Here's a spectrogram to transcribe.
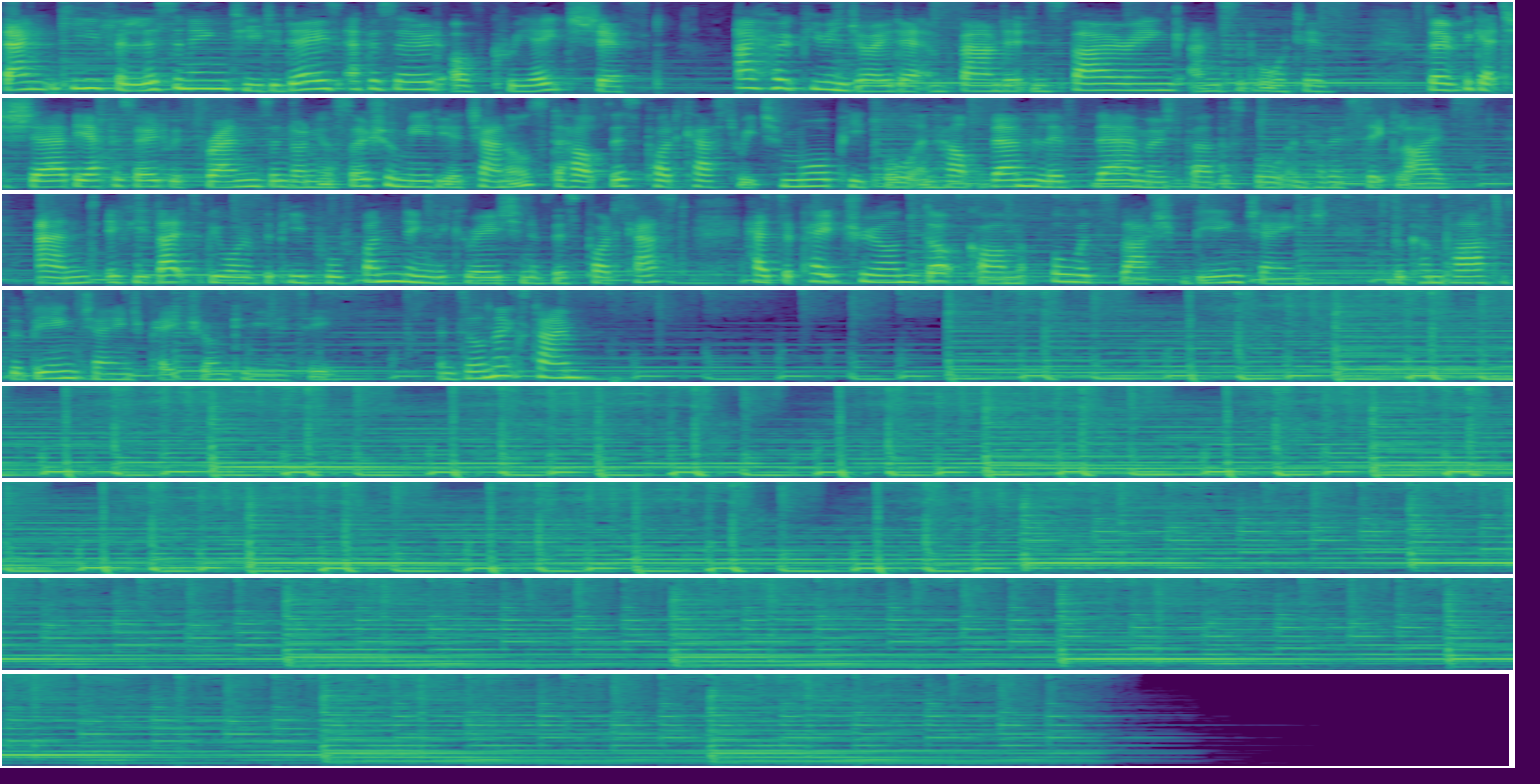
Thank you for listening to today's episode of Create Shift. I hope you enjoyed it and found it inspiring and supportive. Don't forget to share the episode with friends and on your social media channels to help this podcast reach more people and help them live their most purposeful and holistic lives. And if you'd like to be one of the people funding the creation of this podcast, head to patreon.com forward slash being change to become part of the Being Change Patreon community. Until next time.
